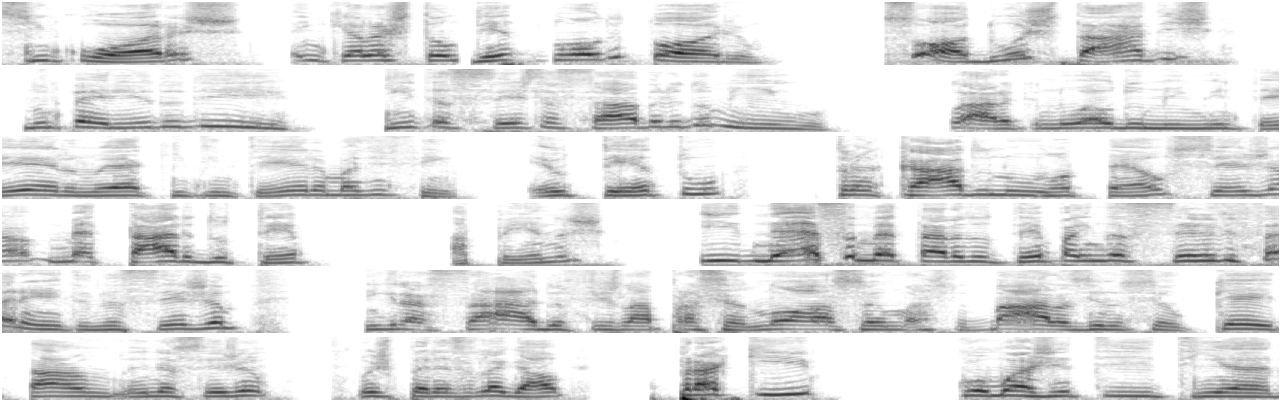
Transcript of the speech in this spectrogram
Cinco horas, em que elas estão dentro do auditório. Só duas tardes num período de quinta, sexta, sábado e domingo. Claro que não é o domingo inteiro, não é a quinta inteira, mas enfim eu tento, trancado no hotel, seja metade do tempo apenas. E nessa metade do tempo ainda seja diferente, ainda seja engraçado, eu fiz lá pra ser nossa, Márcio Balas e não sei o que e tal, ainda seja uma experiência legal, para que, como a gente tinha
